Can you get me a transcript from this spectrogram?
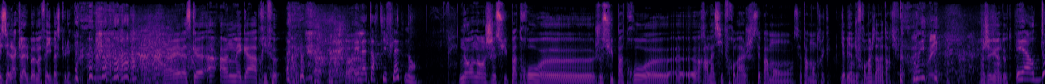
Et c'est là que l'album a failli basculer. oui, parce que un, un de mes gars a pris feu. Et la tartiflette, non. Non, non, je suis pas trop, euh, je suis pas trop euh, euh, ramassis de fromage. C'est pas mon, c'est pas mon truc. Il y a bien du fromage dans la tartiflette. Oui. J'ai eu un doute. Et alors, d'où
